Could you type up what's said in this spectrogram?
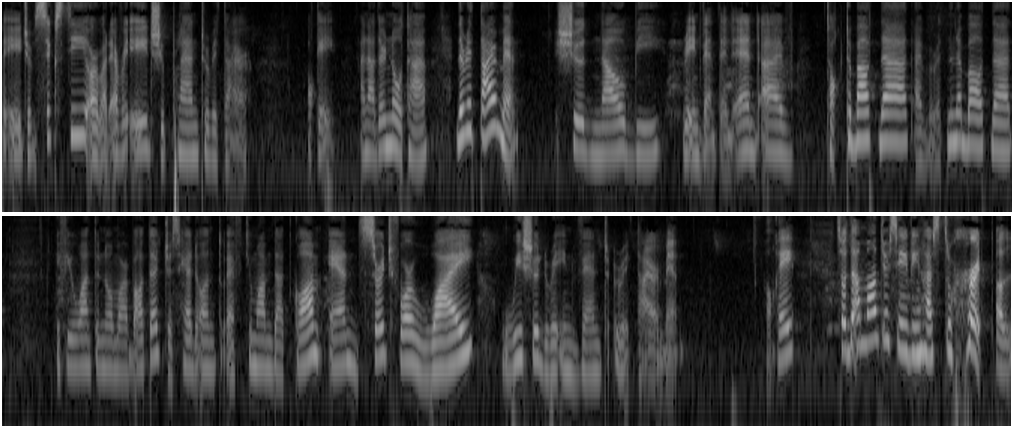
the age of 60 or whatever age you plan to retire. Okay, another note ha. The retirement should now be reinvented. And I've talked about that, I've written about that. If you want to know more about that, just head on to fqmom.com and search for why we should reinvent retirement. Okay? So the amount you're saving has to hurt uh,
